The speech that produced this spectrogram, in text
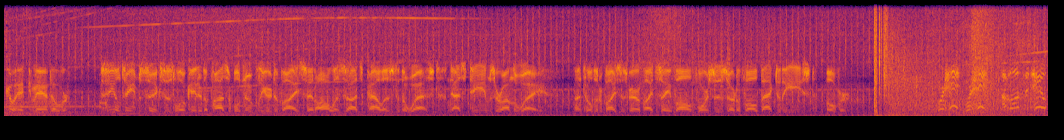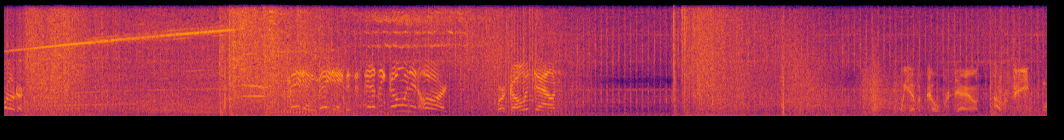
Go ahead, Command. Over. SEAL Team 6 has located a possible nuclear device at Al-Assad's palace to the west. NEST teams are on the way. Until the device is verified safe, all forces are to fall back to the east. Over. We're hit, we're hit. I've lost the tail rotor. Mayday, mayday. This is Deadly going in hard. We're going down. We have a Cobra down. I repeat,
